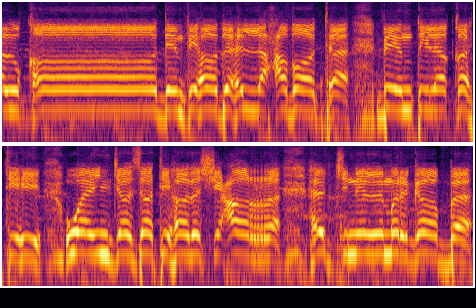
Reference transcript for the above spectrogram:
القادم في هذه اللحظات بانطلاقته وإنجازات هذا الشعار. هجن المرقاب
